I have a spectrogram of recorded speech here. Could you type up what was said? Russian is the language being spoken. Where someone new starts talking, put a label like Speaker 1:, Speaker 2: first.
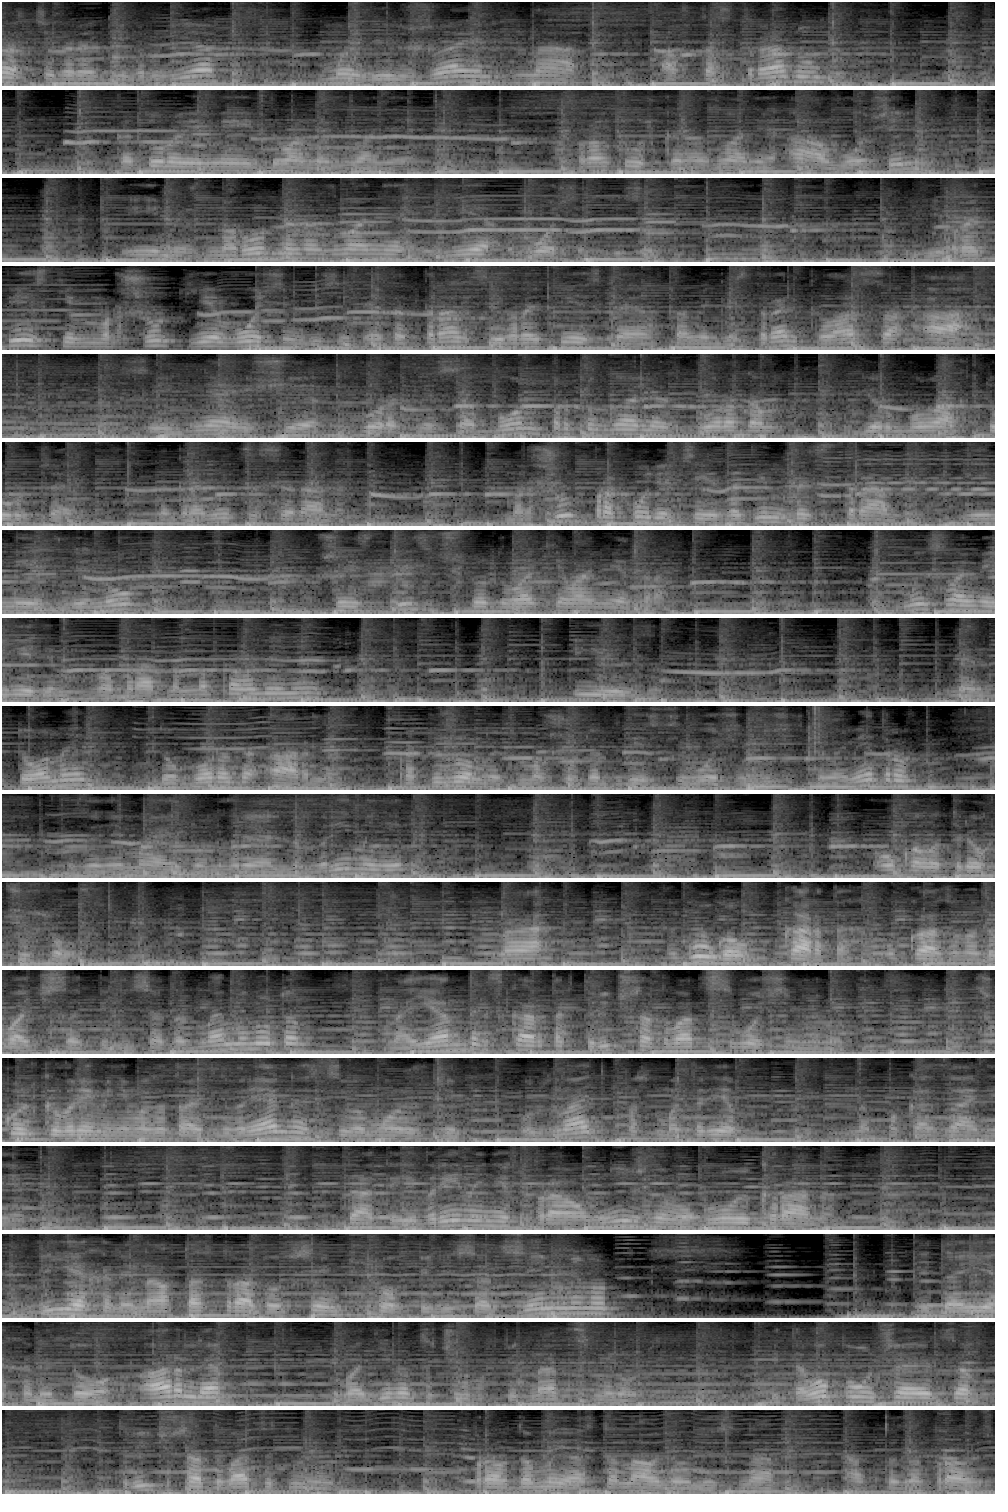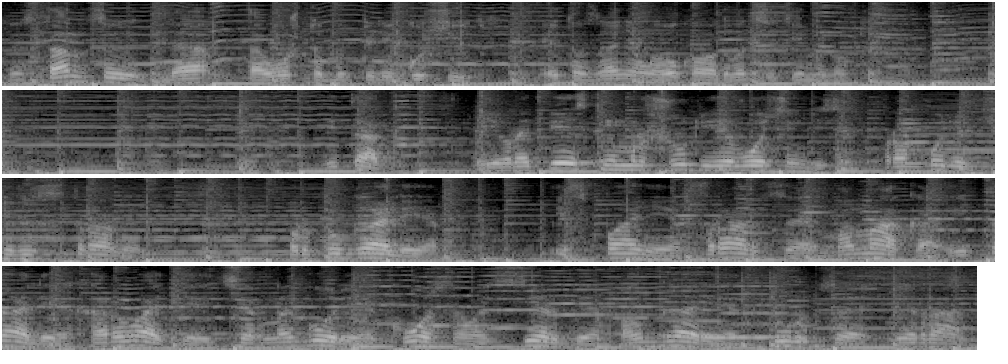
Speaker 1: Здравствуйте, дорогие друзья! Мы въезжаем на автостраду, которая имеет два названия. Французское название А8 и международное название Е80. Европейский маршрут Е80 – это трансевропейская автомагистраль класса А, соединяющая город Лиссабон, Португалия, с городом Гюрбулак, Турция, на границе с Ираном. Маршрут проходит через 11 стран и имеет длину 6102 километра. Мы с вами едем в обратном направлении из Ментоны до города Арля. Протяженность маршрута 280 километров. Занимает он в реальном времени около трех часов. На Google картах указано 2 часа 51 минута, на Яндекс картах 3 часа 28 минут. Сколько времени мы затратили в реальности, вы можете узнать, посмотрев на показания даты и времени в правом нижнем углу экрана. Въехали на автостраду в 7 часов 57 минут и доехали до Арля в 11 часов 15 минут. Итого получается 3 часа 20 минут. Правда, мы останавливались на автозаправочной станции для того, чтобы перекусить. Это заняло около 20 минут. Итак, европейский маршрут Е80 проходит через страны Португалия, Испания, Франция, Монако, Италия, Хорватия, Черногория, Косово, Сербия, Болгария, Турция, Иран.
